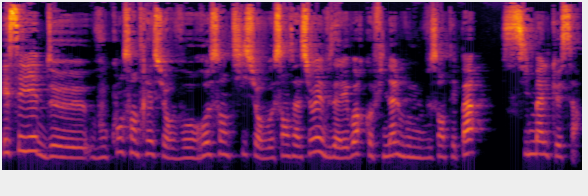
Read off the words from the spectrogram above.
essayez de vous concentrer sur vos ressentis, sur vos sensations et vous allez voir qu'au final, vous ne vous sentez pas si mal que ça.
